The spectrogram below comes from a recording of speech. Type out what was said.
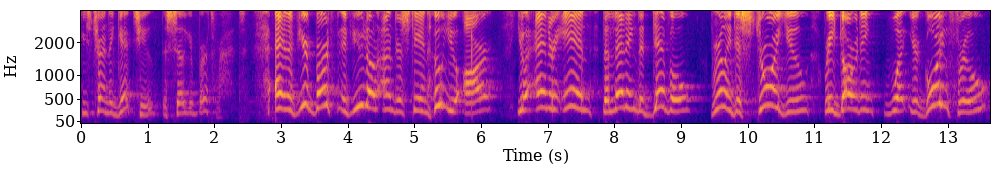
he's trying to get you to sell your birthright. And if your birth, if you don't understand who you are, you enter in the letting the devil really destroy you regarding what you're going through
